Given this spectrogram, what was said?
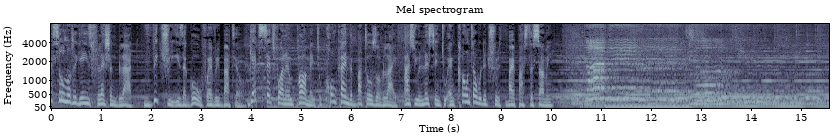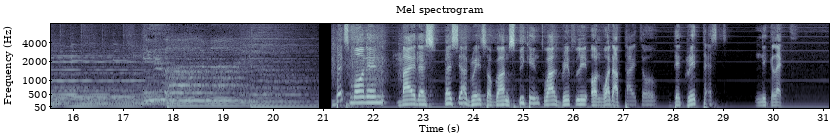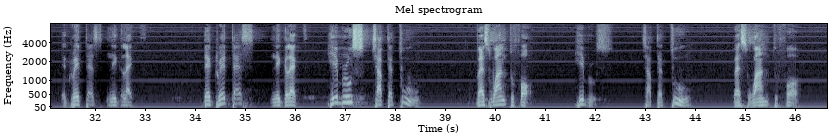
wrestle not against flesh and blood. Victory is a goal for every battle. Get set for an empowerment to conquer in the battles of life as you listen to Encounter with the Truth by Pastor Sammy. This morning, by the special grace of God, I'm speaking to us briefly on what I've titled The Greatest Neglect. The Greatest Neglect. The Greatest Neglect. Hebrews chapter 2, verse 1 to 4. Hebrews chapter 2, verse 1 to 4.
